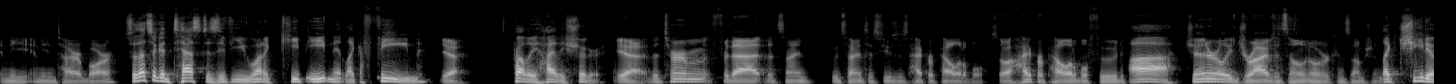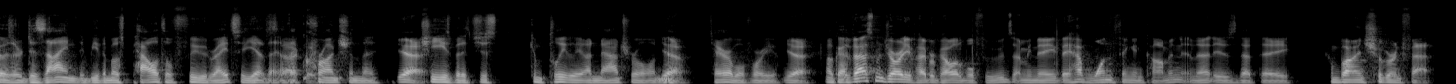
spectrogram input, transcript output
in the in the entire bar. So that's a good test is if you want to keep eating it like a fiend, Yeah. it's probably highly sugared. Yeah, the term for that that sci- food scientists use is hyperpalatable. So a hyperpalatable food Ah, generally drives its own overconsumption. like Cheetos are designed to be the most palatable food, right? So yeah, have the, the crunch and the yeah, cheese, but it's just completely unnatural and Yeah. terrible for you. yeah. Okay. The vast majority of hyperpalatable foods, I mean, they they have one thing in common, and that is that they combine sugar and fat.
